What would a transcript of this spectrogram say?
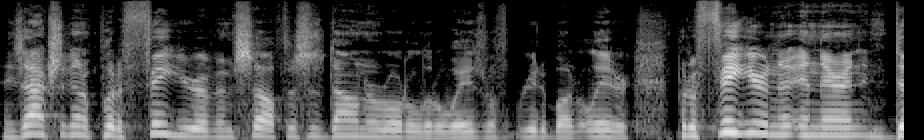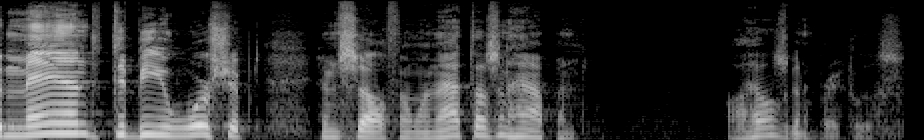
And he's actually going to put a figure of himself. This is down the road a little ways. We'll read about it later. Put a figure in, in there and demand to be worshiped himself. And when that doesn't happen, all hell's going to break loose.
